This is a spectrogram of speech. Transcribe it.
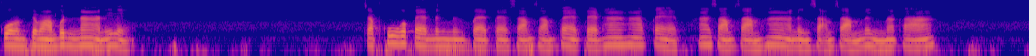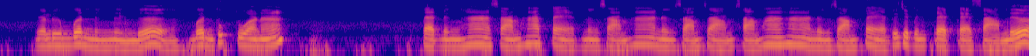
กลัวมันจะมาเบิ้ลหน้านี่แหละ จับคู่ก็แปดหนึ่งหนึ่งแปดแปดสามสามแปดแปดห้าห้าแปดห้าสามสามห้าหนึ่งสามสามหนึ่งนะคะ อย่าลืมเบิ้ลหนึ่งหนึ่งเด้อเบิ้ลทุกตัวนะแปดหนึ่งห้าสามห้าแปดหนึ่งสามห้าหนึ่งสามสามสามห้าห้าหนึ่งสามแปดหรือจะเป็นแปดแปดสามเด้อ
